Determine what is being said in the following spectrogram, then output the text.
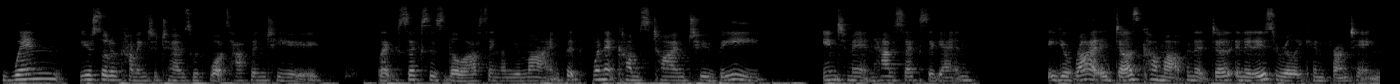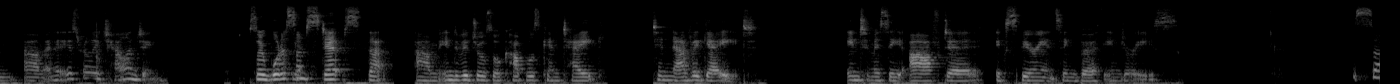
when you're sort of coming to terms with what's happened to you, like sex is the last thing on your mind. But when it comes time to be intimate and have sex again, you're right. It does come up, and it does, and it is really confronting, um, and it is really challenging. So, what are some yeah. steps that um, individuals or couples can take to navigate intimacy after experiencing birth injuries? So,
